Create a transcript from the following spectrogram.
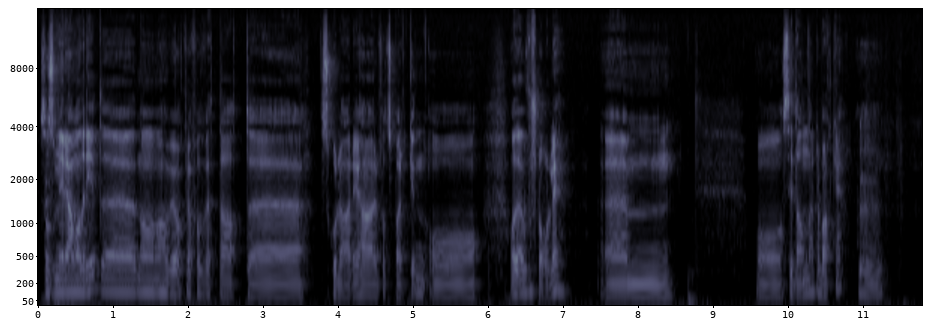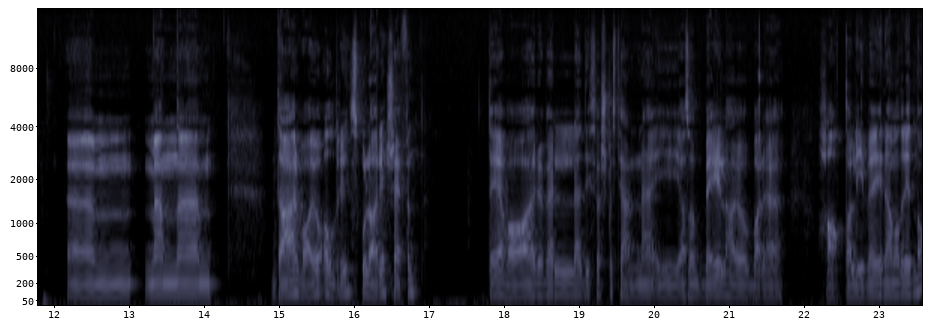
sånn som i Real Madrid eh, Nå har vi jo akkurat fått vite at uh, Skolari har fått sparken, og, og det er jo forståelig. Um, og Zidane er tilbake. Um, men um, der var jo aldri Skolari sjefen. Det var vel de største stjernene i Altså, Bale har jo bare hata livet i Real Madrid nå.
